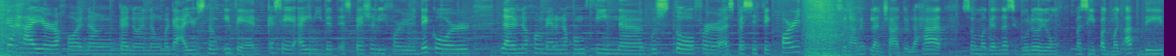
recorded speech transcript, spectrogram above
Nagka-hire ako ng gano'n, ng mag-aayos ng event kasi I need it especially for decor, lalo na kung meron akong theme na gusto for a specific party. Gusto namin planchado lahat. So maganda siguro yung masipag mag-update.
